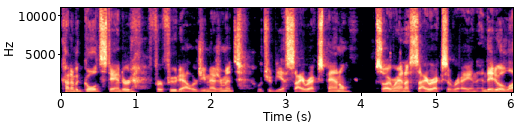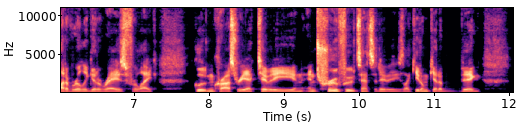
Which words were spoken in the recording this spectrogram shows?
kind of a gold standard for food allergy measurements, which would be a Cyrex panel. So I ran a Cyrex array, and, and they do a lot of really good arrays for like gluten cross reactivity and, and true food sensitivities. Like you don't get a big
